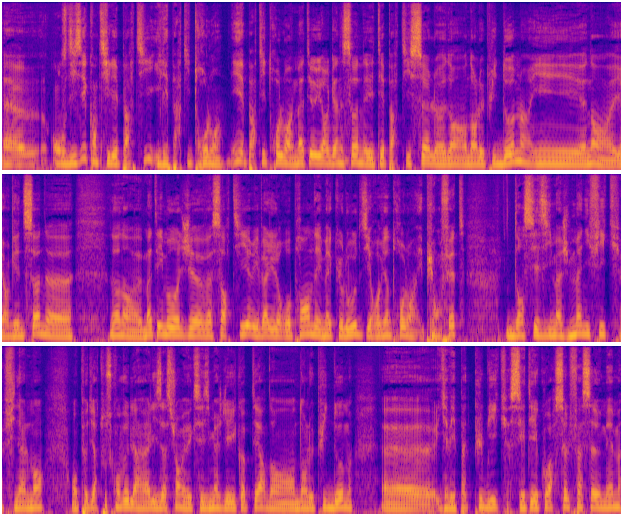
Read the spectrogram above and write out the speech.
Euh, on se disait quand il est parti, il est parti trop loin. Il est parti trop loin. Matteo Jorgensen était parti seul dans, dans le puits de Dôme. Et non, Jorgensen, euh, non, non, Matteo va sortir, il va aller le reprendre. Et Michael Woods, il revient trop loin. Et puis en fait, dans ces images magnifiques finalement. On peut dire tout ce qu'on veut de la réalisation, mais avec ces images d'hélicoptère dans, dans, le puits de Dôme, euh, il n'y avait pas de public, c'était les coureurs seuls face à eux-mêmes.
